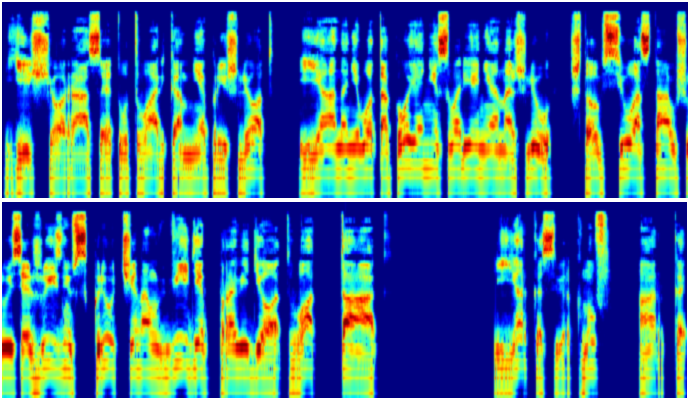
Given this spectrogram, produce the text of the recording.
«Еще раз эту тварь ко мне пришлет, я на него такое несварение нашлю, что всю оставшуюся жизнь в скрюченном виде проведет. Вот так!» Ярко сверкнув, арка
